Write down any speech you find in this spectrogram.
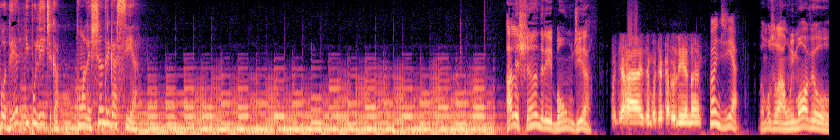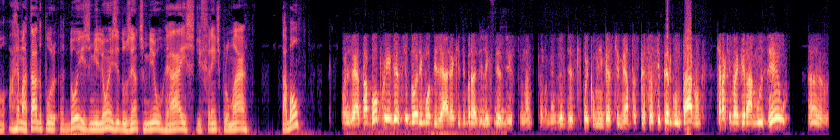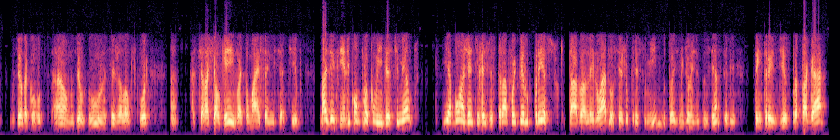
Poder e Política, com Alexandre Garcia. Alexandre, bom dia. Bom dia, Raizen. Bom dia, Carolina. Bom dia. Vamos lá, um imóvel arrematado por 2 milhões e 200 mil reais de frente para o mar, tá bom? Pois é, tá bom para o investidor imobiliário aqui de Brasília que fez isso, né? Pelo menos ele disse que foi como investimento. As pessoas se perguntavam, será que vai virar museu? Ah, museu da corrupção, Museu Lula, seja lá o que for. Ah, será que alguém vai tomar essa iniciativa? Mas, enfim, ele comprou como investimento e é bom a gente registrar, foi pelo preço que estava leiloado, ou seja, o preço mínimo, 2 milhões e 200, ele tem três dias para pagar,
